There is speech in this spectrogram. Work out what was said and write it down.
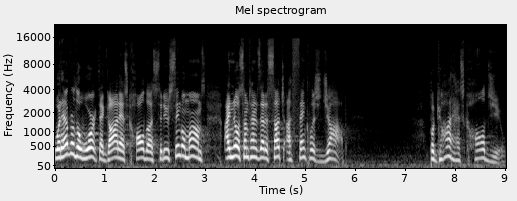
Whatever the work that God has called us to do, single moms, I know sometimes that is such a thankless job. But God has called you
